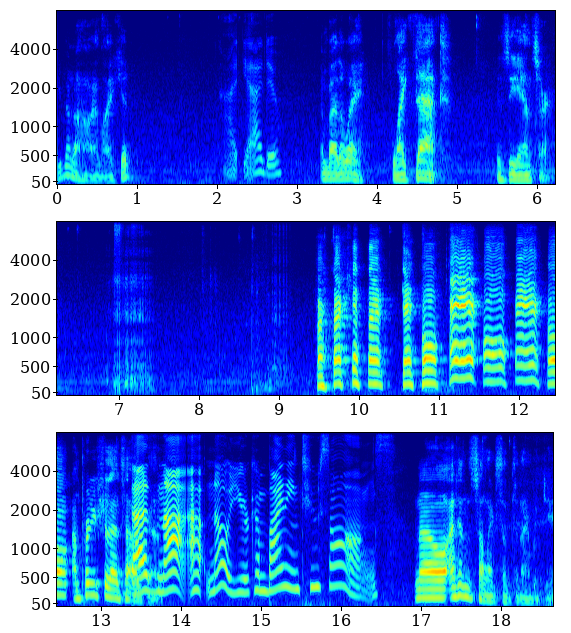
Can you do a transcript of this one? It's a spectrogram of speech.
You don't know how I like it. I, yeah, I do. And by the way, like that is the answer. I'm pretty sure that's how it That's not how, no, you're combining two songs. No, I didn't sound like something I would do.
